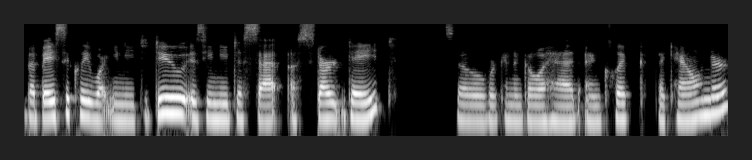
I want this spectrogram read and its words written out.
but basically what you need to do is you need to set a start date. So we're going to go ahead and click the calendar.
